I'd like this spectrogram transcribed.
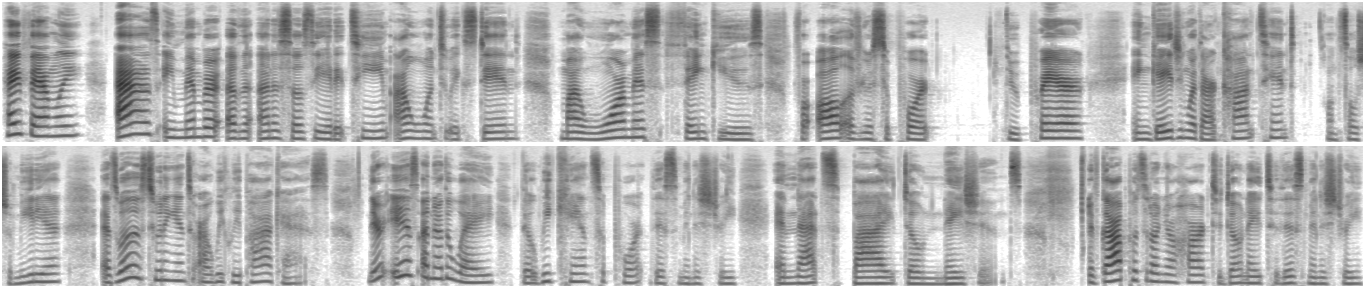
Hey, family. As a member of the unassociated team, I want to extend my warmest thank yous for all of your support through prayer, engaging with our content on social media, as well as tuning into our weekly podcast. There is another way that we can support this ministry, and that's by donations. If God puts it on your heart to donate to this ministry,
